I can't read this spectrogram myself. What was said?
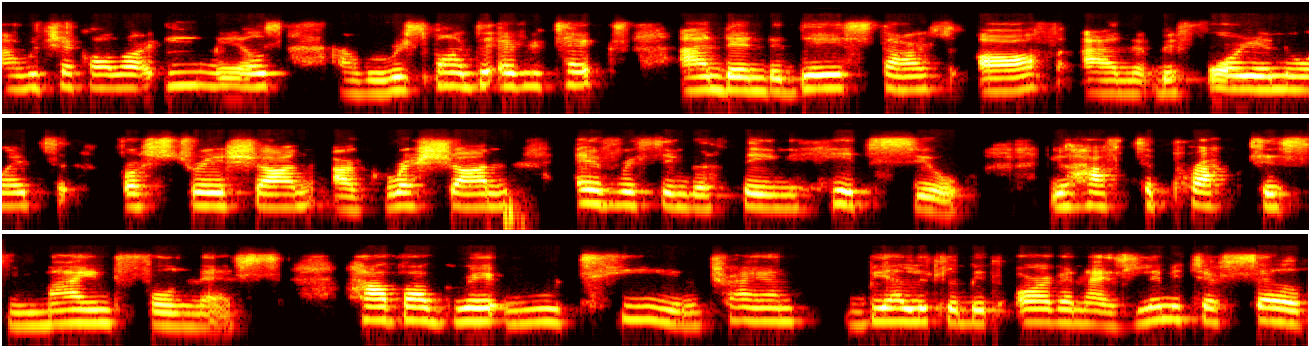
and we check all our emails and we respond to every text. And then the day starts off, and before you know it, frustration, aggression, every single thing hits you. You have to practice mindfulness, have a great routine, try and be a little bit organized, limit yourself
